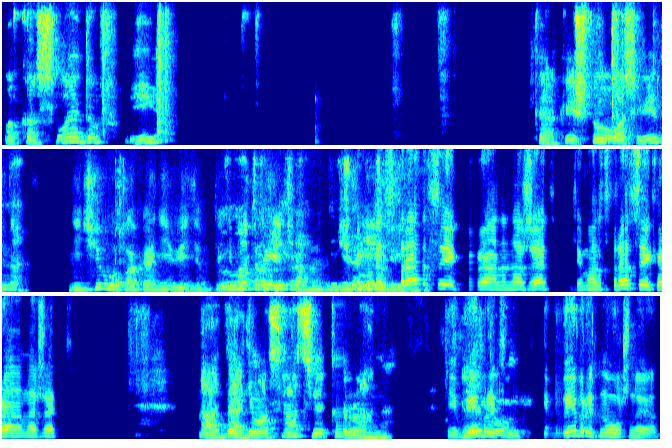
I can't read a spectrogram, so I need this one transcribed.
показ слайдов и... Так, и что у вас видно? Ничего пока не видим. Ты Ну, демонстрацию экрана не ничего. Демонстрация экрана нажать. Демонстрация экрана нажать. А, да, демонстрация экрана. И Для выбрать, этого- и выбрать нужную.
